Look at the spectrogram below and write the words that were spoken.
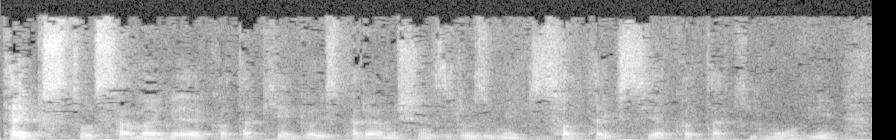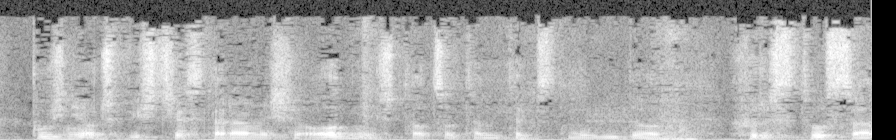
tekstu samego jako takiego i staramy się zrozumieć, co tekst jako taki mówi. Później oczywiście staramy się odnieść to, co ten tekst mówi do Chrystusa.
